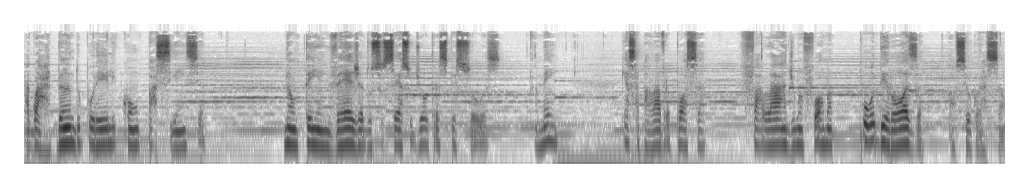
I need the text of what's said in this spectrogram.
aguardando por ele com paciência. Não tenha inveja do sucesso de outras pessoas. Amém? que essa palavra possa falar de uma forma poderosa ao seu coração.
